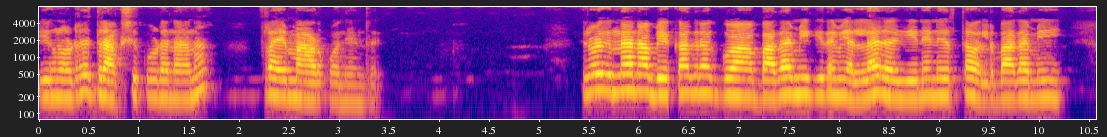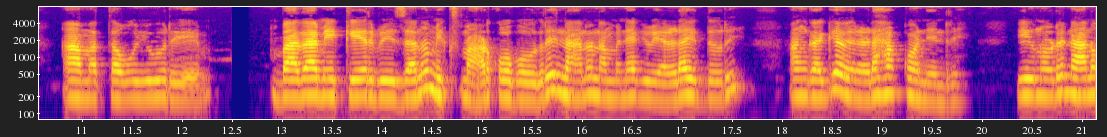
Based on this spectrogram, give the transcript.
ಈಗ ನೋಡ್ರಿ ದ್ರಾಕ್ಷಿ ಕೂಡ ನಾನು ಫ್ರೈ ಮಾಡ್ಕೊಂಡೇನಿ ಇದ್ರೊಳಗೆ ಇನ್ನೂ ನಾವು ಬೇಕಾದ್ರೆ ಗ್ವಾ ಬಾದಾಮಿ ಗಿದಾಮಿ ಎಲ್ಲ ಏನೇನು ಇರ್ತಾವಲ್ಲ ಬಾದಾಮಿ ಮತ್ತು ಅವು ಇವು ರೀ. ಬಾದಾಮಿ, ಕೇರ್ ಬೀಜನೂ ಮಿಕ್ಸ್ ಮಾಡ್ಕೋಬೋದು ರೀ ನಾನು ನಮ್ಮ ಮನ್ಯಾಗ ಇವು ಎರಡೇ ಇದ್ದವು ರೀ. ಹಂಗಾಗಿ ಅವೆರಡು ಹಾಕ್ಕೊಂಡೀನಿ ರೀ. ಈಗ ನೋಡಿರಿ ನಾನು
